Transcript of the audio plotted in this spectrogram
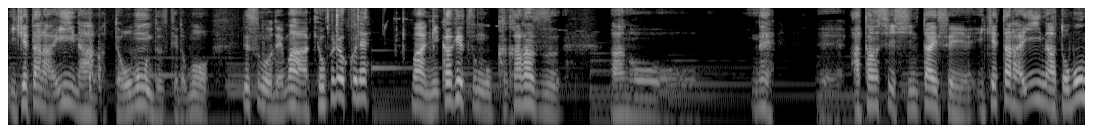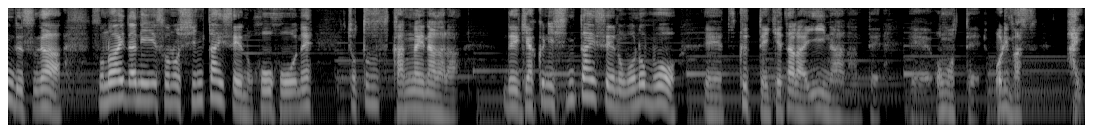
いけたらいいなって思うんですけども、ですので、まあ極力ね、まあ2ヶ月もかからず、あのー、ね、え、新しい新体制へ行けたらいいなと思うんですが、その間にその新体制の方法をね、ちょっとずつ考えながら、で、逆に新体制のものも、えー、作っていけたらいいななんて、えー、思っております。はい、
